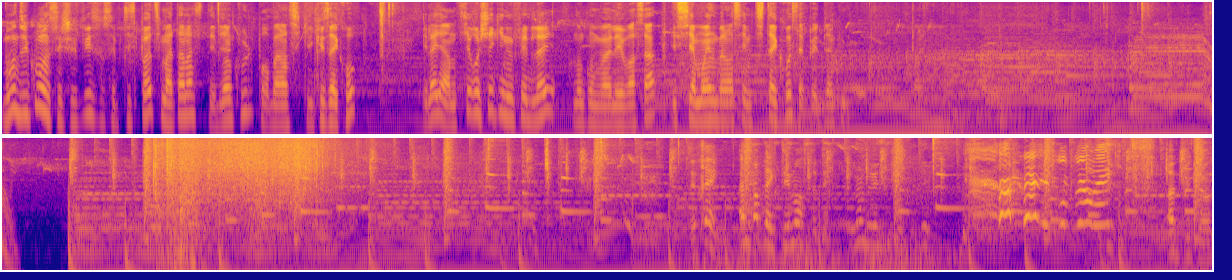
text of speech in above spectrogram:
Bon, du coup, on s'est chauffé sur ce petit spot. Ce matin là, c'était bien cool pour balancer quelques accros. Et là, il y a un petit rocher qui nous fait de l'œil. Donc, on va aller voir ça. Et s'il y a moyen de balancer une petite accro, ça peut être bien cool. Prêt Attrape avec tes mains, s'il te plaît. Non, mais vas-y. J'ai trop peur, mec Oh putain.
